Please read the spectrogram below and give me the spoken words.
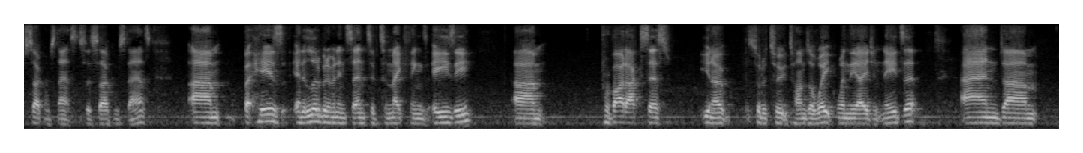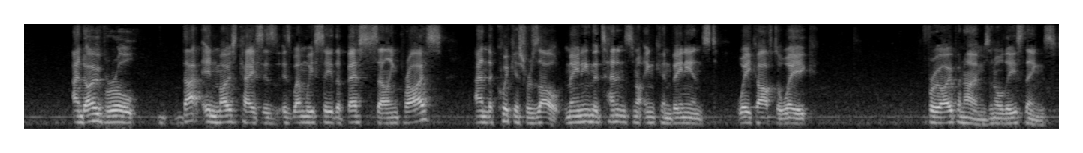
circumstance to circumstance. Um, but here's a little bit of an incentive to make things easy, um, provide access, you know, sort of two times a week when the agent needs it, and um, and overall, that in most cases is when we see the best selling price and the quickest result, meaning the tenant's not inconvenienced week after week through open homes and all these things.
